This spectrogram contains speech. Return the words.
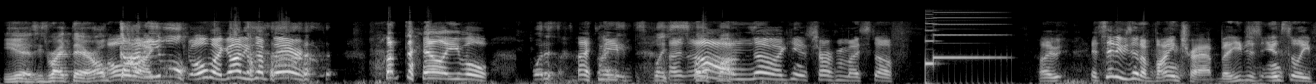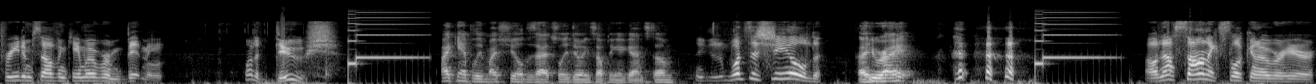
He is. He's right there. Oh, Oh God, my! evil! Oh my God, he's up there. what the hell, evil? What is? I I need. this place I, so oh much. no, I can't sharpen my stuff. I, it said he was in a vine trap, but he just instantly freed himself and came over and bit me. What a douche! I can't believe my shield is actually doing something against him. What's a shield? Are you right? Oh, now Sonic's looking over here.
